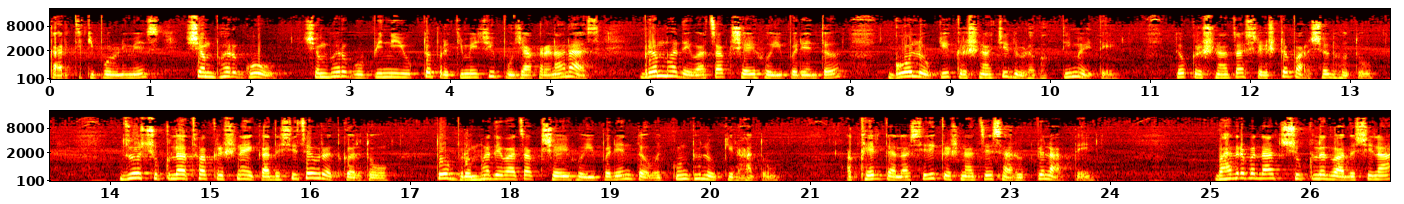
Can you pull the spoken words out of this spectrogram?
कार्तिकी पौर्णिमेस शंभर गो शंभर गोपींनी युक्त प्रतिमेची पूजा करणारास ब्रह्मदेवाचा क्षय होईपर्यंत गोलोकी कृष्णाची दृढभक्ती मिळते. तो कृष्णाचा श्रेष्ठ पार्षद होतो. जो शुक्ल अथवा कृष्ण एकादशीचे व्रत करतो तो ब्रह्मदेवाचा क्षय होईपर्यंत वैकुंठ लोकी राहतो. अखेर त्याला श्रीकृष्णाचे सारुप्य लाभते. भाद्रपदात शुक्ल द्वादशीला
